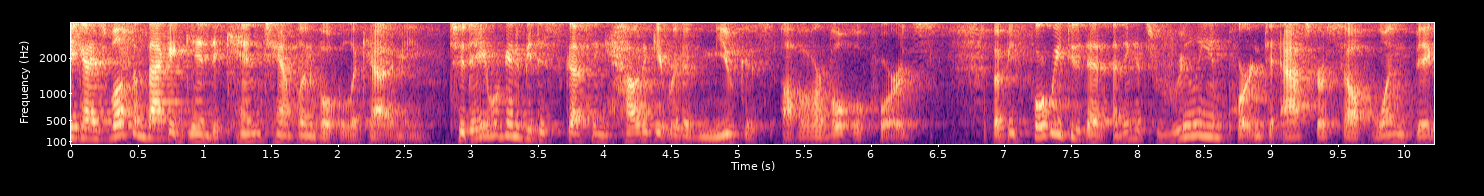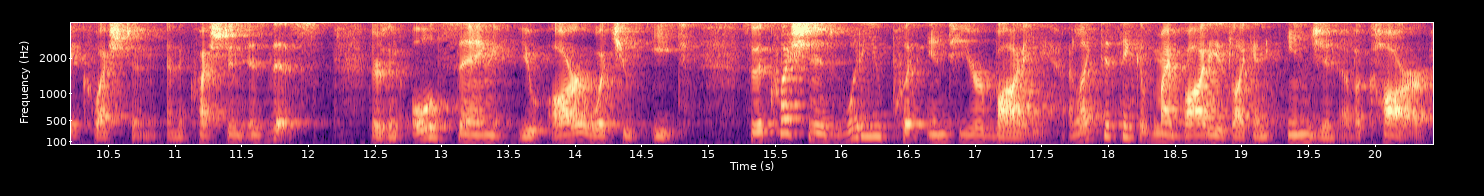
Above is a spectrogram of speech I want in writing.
Hey guys, welcome back again to Ken Tamplin Vocal Academy. Today we're going to be discussing how to get rid of mucus off of our vocal cords. But before we do that, I think it's really important to ask ourselves one big question, and the question is this. There's an old saying, you are what you eat. So the question is, what do you put into your body? I like to think of my body as like an engine of a car,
